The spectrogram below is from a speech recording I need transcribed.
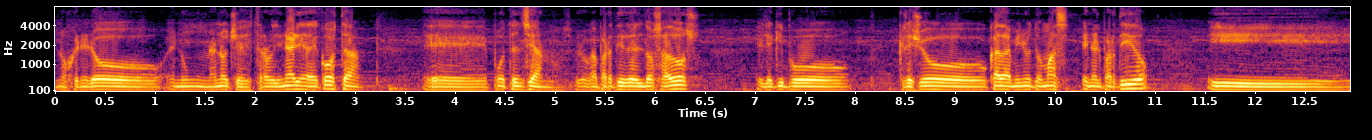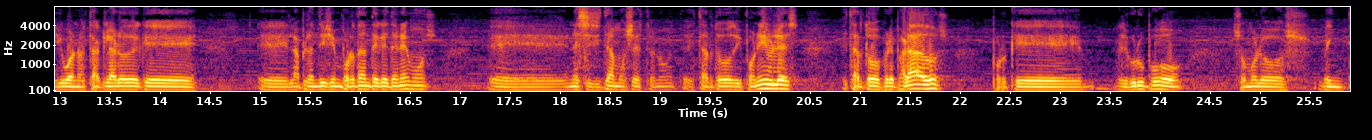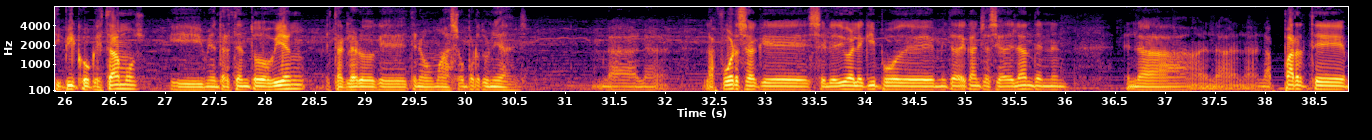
nos generó en una noche extraordinaria de Costa eh, potenciarnos. Creo que a partir del 2 a 2 el equipo creyó cada minuto más en el partido y, bueno, está claro de que eh, la plantilla importante que tenemos eh, necesitamos esto, ¿no? estar todos disponibles, estar todos preparados, porque el grupo somos los veintipico que estamos y mientras estén todos bien, está claro que tenemos más oportunidades. La, fuerza que se le dio al equipo de mitad de cancha hacia adelante en, la, parte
